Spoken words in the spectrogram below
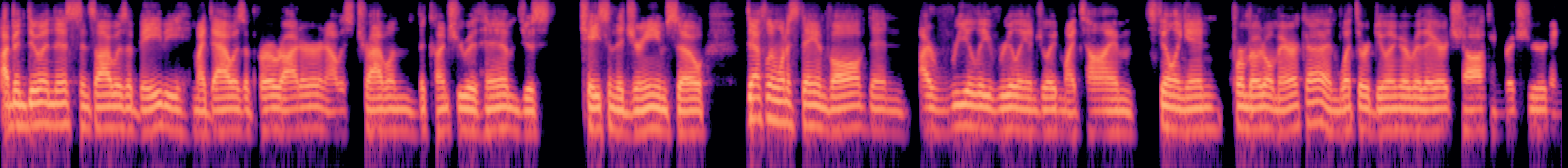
I've been doing this since I was a baby. My dad was a pro rider and I was traveling the country with him, just chasing the dream. So definitely want to stay involved. And I really, really enjoyed my time filling in for Moto America and what they're doing over there, Chuck and Richard and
